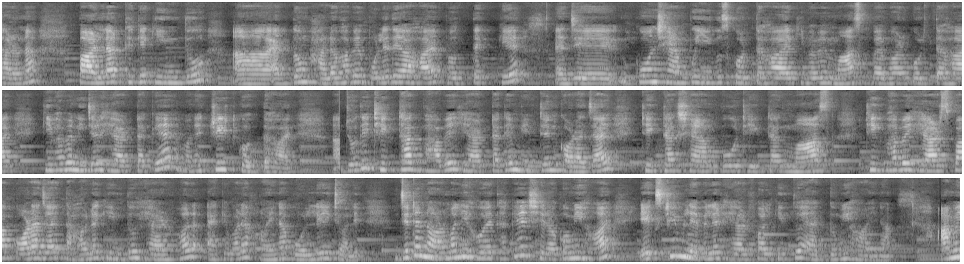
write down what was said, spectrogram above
ধারণা। পার্লার থেকে কিন্তু একদম ভালোভাবে বলে দেওয়া হয় প্রত্যেককে যে কোন শ্যাম্পু ইউজ করতে হয়, কীভাবে মাস্ক ব্যবহার করতে হয়, কীভাবে নিজের হেয়ারটাকে মানে ট্রিট করতে হয়। যদি ঠিকঠাকভাবে হেয়ারটাকে মেনটেন করা যায়, ঠিকঠাক শ্যাম্পু ঠিকঠাক মাস্ক ঠিকভাবে হেয়ার স্পা করা যায়, তাহলে কিন্তু হেয়ার ফল একেবারে হয় না বললেই চলে। যেটা নর্মালি হয়ে থাকে সেরকমই হয় এক্সট্রিম লেভেলের হেয়ার ফল কিন্তু একদমই হয় না। আমি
